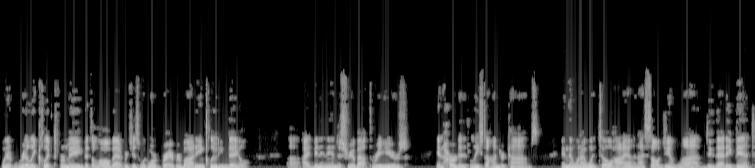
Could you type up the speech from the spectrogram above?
when it really clicked for me that the law of averages would work for everybody, including Dale, uh, I'd been in the industry about three years and heard it at least a hundred times. And then when I went to Ohio and I saw Jim live do that event,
